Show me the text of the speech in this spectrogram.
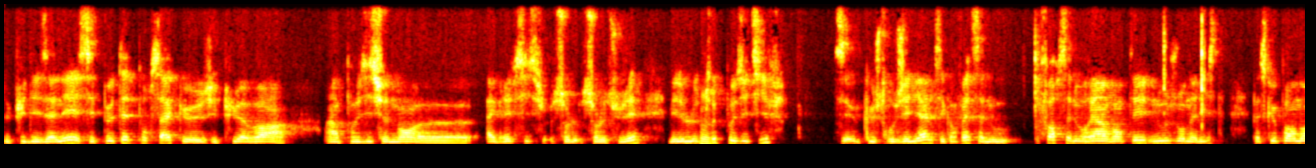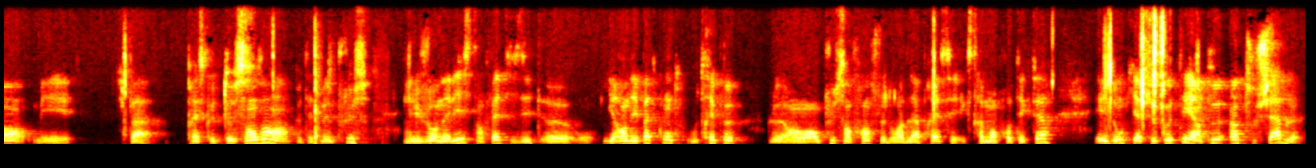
depuis des années. Et c'est peut-être pour ça que j'ai pu avoir un, positionnement agressif sur, le, sujet. Mais le mmh. truc positif que je trouve génial, c'est qu'en fait, ça nous force à nous réinventer, nous journalistes, parce que pendant, mais, je sais pas, presque 200 ans, hein, peut-être même plus, les journalistes, en fait, ils ne rendaient pas de compte, ou très peu. en, plus, en France, le droit de la presse est extrêmement protecteur. Et donc, il y a ce côté un peu intouchable.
